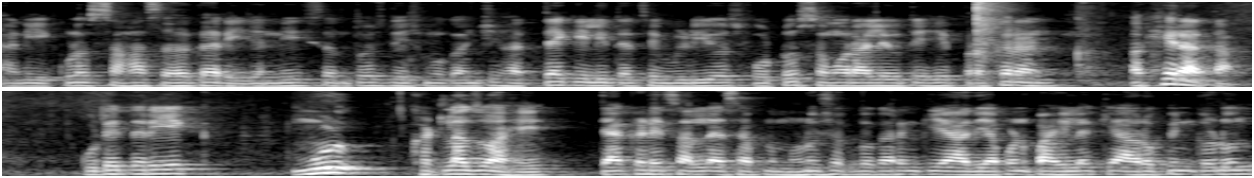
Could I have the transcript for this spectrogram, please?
आणि एकूणच सहा सहकारी ज्यांनी संतोष देशमुखांची हत्या केली त्याचे व्हिडिओज फोटो समोर आले होते. हे प्रकरण अखेर आता कुठेतरी एक मूळ खटला जो आहे त्याकडे चाललाय असं आपण म्हणू शकतो. कारण की आधी आपण पाहिलं की आरोपींकडून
